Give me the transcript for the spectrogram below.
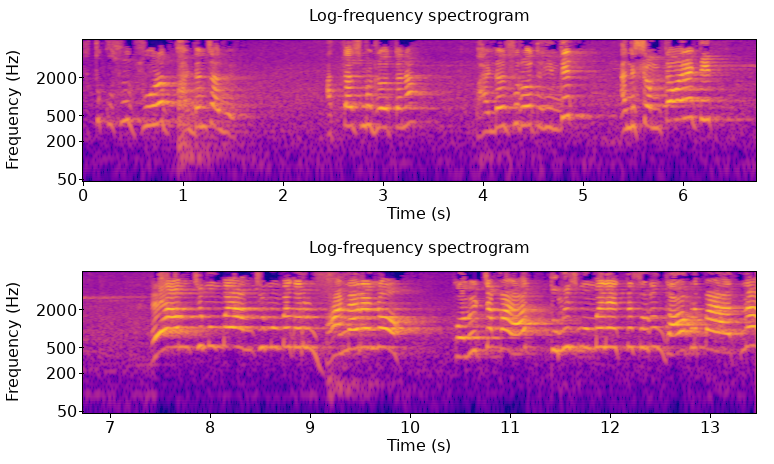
तिथं कुसून जोरात भांडण चालू आहे? आत्ताच म्हटलं होतं ना भांडण सुरू होतं हिंदीत आणि समता मराठीत. हे आमची मुंबई आमची मुंबई करून भांडार आहे ना. कोविडच्या काळात तुम्हीच मुंबईला एकटं सोडून गावाकडे पळालात ना?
